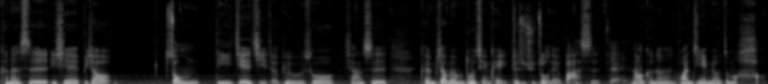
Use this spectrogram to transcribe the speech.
可能是一些比较中低阶级的，比如说像是可能比较没有那么多钱可以就是去坐那个巴士，对，然后可能环境也没有这么好。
